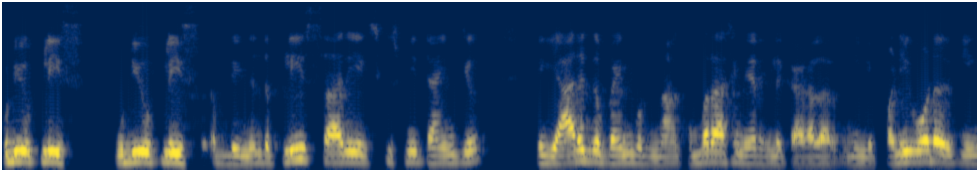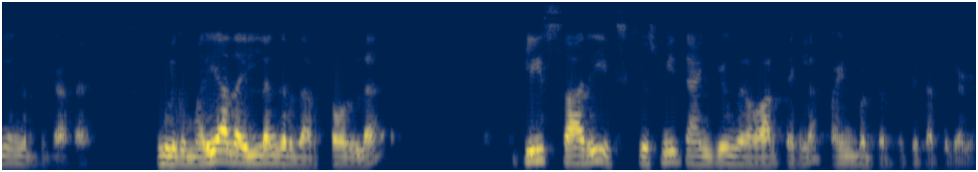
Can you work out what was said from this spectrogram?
could you please could you please அப்படின்னு. இந்த please sorry excuse me thank you நீங்கள் யாருக்கு பயன்படுனா கும்பராசி நேர்களுக்காக தான் இருக்கும். நீங்கள் பணிவோடு இருக்கீங்கிறதுக்காக உங்களுக்கு மரியாதை இல்லைங்கிறது அர்த்தம் இல்லை. ப்ளீஸ் சாரி எக்ஸ்கியூஸ் மீ தேங்க்யூங்கிற வார்த்தைகளை பயன்படுத்துறதுக்கு கற்றுக்கங்க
